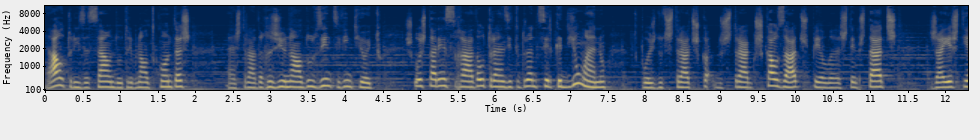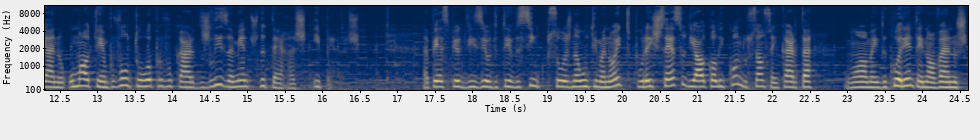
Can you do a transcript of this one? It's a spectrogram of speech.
a autorização do Tribunal de Contas. A estrada regional 228 chegou a estar encerrada ao trânsito durante cerca de um ano, depois dos estragos, dos estragos causados pelas tempestades. Já este ano, o mau tempo voltou a provocar deslizamentos de terras e pedras. A PSP de Viseu deteve cinco pessoas na última noite por excesso de álcool e condução sem carta. Um homem de 49 anos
